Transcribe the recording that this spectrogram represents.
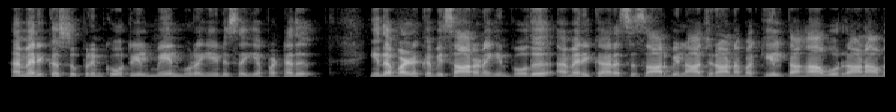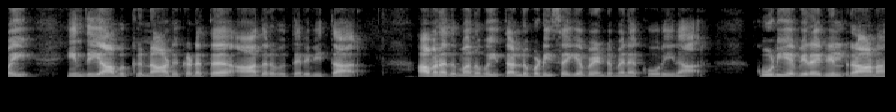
அமெரிக்க சுப்ரீம் கோர்ட்டில் மேல்முறையீடு செய்யப்பட்டது. இந்த வழக்கு விசாரணையின் போது அமெரிக்க அரசு சார்பில் ஆஜரான வக்கீல் தகாவூர் ராணாவை இந்தியாவுக்கு நாடு கடத்த ஆதரவு தெரிவித்தார். அவனது மனுவை தள்ளுபடி செய்ய வேண்டும் என கூறினார் கூடிய விரைவில் ராணா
